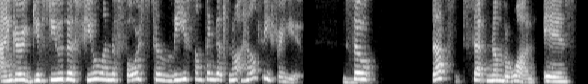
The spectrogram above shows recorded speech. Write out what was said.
Anger gives you the fuel and the force to leave something that's not healthy for you. Mm-hmm. So that's step number 1 is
